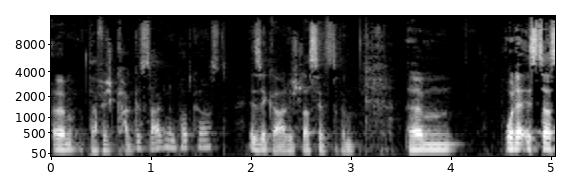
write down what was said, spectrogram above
Ähm, darf ich kacke sagen im Podcast? Ist egal, ich lasse jetzt drin. Ähm, oder ist das,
